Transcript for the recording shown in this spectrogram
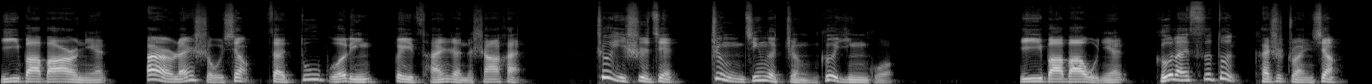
1882年，爱尔兰首相在都柏林被残忍的杀害，这一事件。震惊了整个英国。一八八五年，格莱斯顿开始转向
